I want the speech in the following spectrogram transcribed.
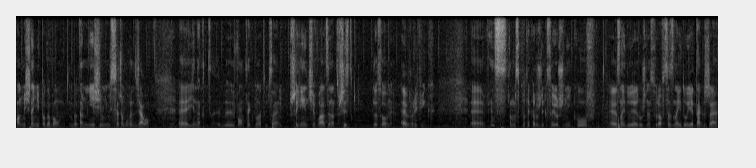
on mi się najmniej podobał, bo tam mniej się w nim szczerze mówiąc działo. Jednak wątek był na tym samym. Przejęcie władzy nad wszystkim. Dosłownie. Everything. E, więc tam spotyka różnych sojuszników, e, znajduje różne surowce, znajduje także,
